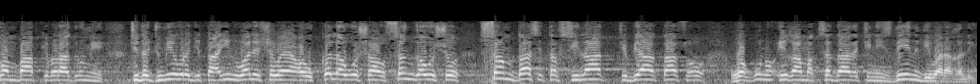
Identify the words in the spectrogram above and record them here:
دوم باب کې را درومي چې د جمعې ورځ تعین ول شوی او کله وشو او څنګه وشو سم داسې تفصیلات چې بیا تاسو وګونو ایغه مقصد دا چې نږدې نه دی ورغلی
